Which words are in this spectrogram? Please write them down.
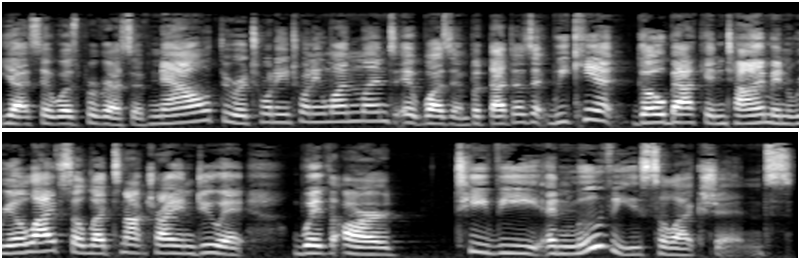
yes, it was progressive. Now, through a 2021 lens, it wasn't. But that doesn't we can't go back in time in real life, so let's not try and do it with our TV and movie selections.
